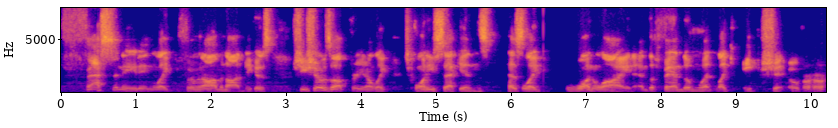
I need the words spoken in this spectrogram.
fascinating like phenomenon because she shows up for you know like 20 seconds, has like one line, and the fandom went like ape shit over her.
